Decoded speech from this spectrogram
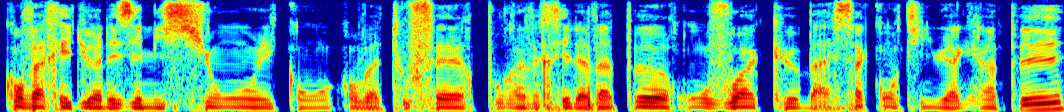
qu'on va réduire les émissions et qu'on va tout faire pour inverser la vapeur. On voit que bah, ça continue à grimper,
